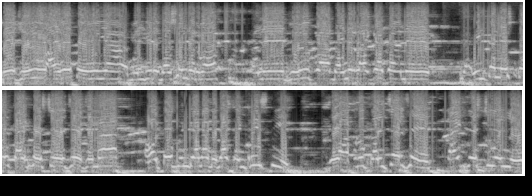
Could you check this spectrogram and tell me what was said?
મેં જોયું, આવ્યો તો હું અહીંયા મંદિરે દર્શન કરવા અને જોયું કે આ બેનર લાગ્યા હતા અને ઇન્ટરનેશનલ કાઇટ ફેસ્ટિવલ છે જેમાં આઉટ ઓફ ઇન્ડિયાના બધા કન્ટ્રીઝથી જે આપણું કલ્ચર છે કાઇટ ફેસ્ટિવલનું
